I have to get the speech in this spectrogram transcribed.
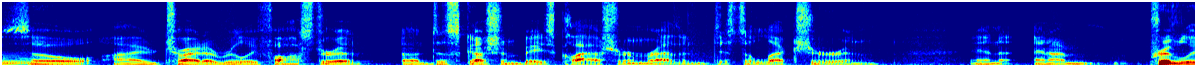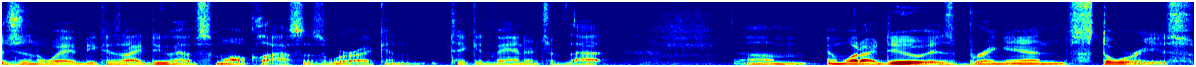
So I try to really foster a, a discussion-based classroom rather than just a lecture and and and I'm privileged in a way because I do have small classes where I can take advantage of that. Um, and what I do is bring in stories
